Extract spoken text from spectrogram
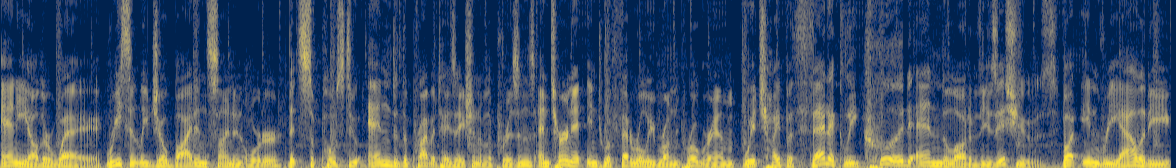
any other way. Recently, Joe Biden signed an order that's supposed to end the privatization of the prisons and turn it into a federally run program which hypothetically could end a lot of these issues, but in reality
